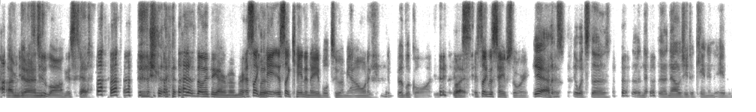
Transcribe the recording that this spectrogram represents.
I'm done. It's too long. It's too, That's the only thing I remember. That's like Cain, it's like Cain and Abel too. I mean, I don't want to get biblical on it. But- It's, it's like the same story. Yeah, What's, what's the, the, the analogy to Cain and Abel?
